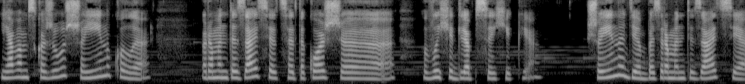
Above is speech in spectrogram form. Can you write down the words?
я вам скажу, що інколи романтизація це також е, вихід для психіки, що іноді без романтизації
